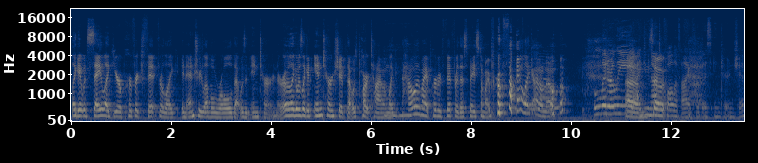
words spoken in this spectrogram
Like it would say like you're a perfect fit for like an entry level role that was an intern or, like it was like an internship that was part time. I'm like, how am I a perfect fit for this based on my profile? like I don't know. Literally, I Um, do not so- qualify for this internship.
